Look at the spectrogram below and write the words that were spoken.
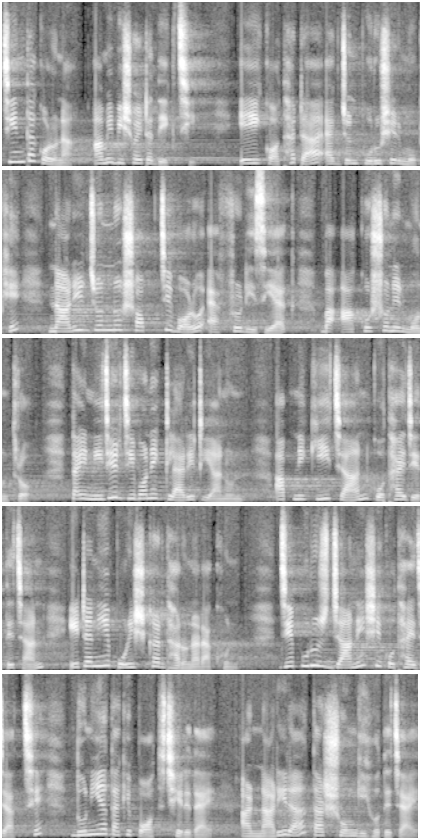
চিন্তা করো না, আমি বিষয়টা দেখছি। এই কথাটা একজন পুরুষের মুখে, নারীর জন্য সবচেয়ে বড় অ্যাফ্রোডিজিয়াক বা আকর্ষণের মন্ত্র। তাই নিজের জীবনে ক্ল্যারিটি আনুন। আপনি কি চান, কোথায় যেতে চান, এটা নিয়ে পরিষ্কার ধারণা রাখুন। যে পুরুষ জানে সে কোথায় যাচ্ছে, দুনিয়া তাকে পথ ছেড়ে দেয়, আর নারীরা তার সঙ্গী হতে চায়।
